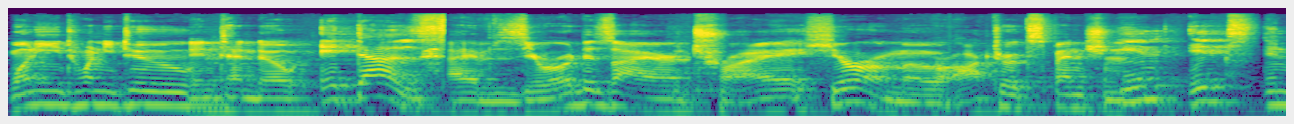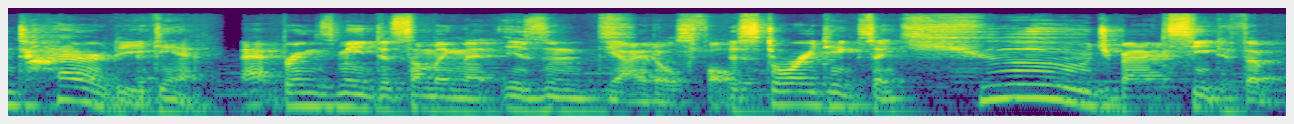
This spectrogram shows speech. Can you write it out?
2022 Nintendo, it does. I have zero desire to try Hero Mode or Octo Expansion in its entirety again. That brings me to something that isn't the idol's fault. The story takes a huge backseat to the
